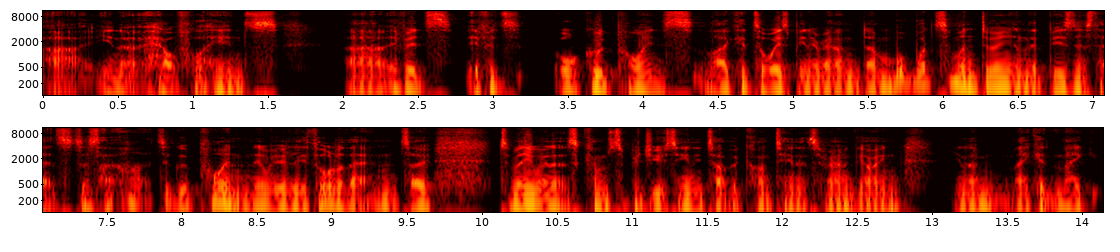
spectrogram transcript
uh, you know helpful hints uh, if it's if it's or good points like it's always been around um, what, what's someone doing in their business that's just like oh that's a good point I never really thought of that and so to me when it comes to producing any type of content it's around going you know make it make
